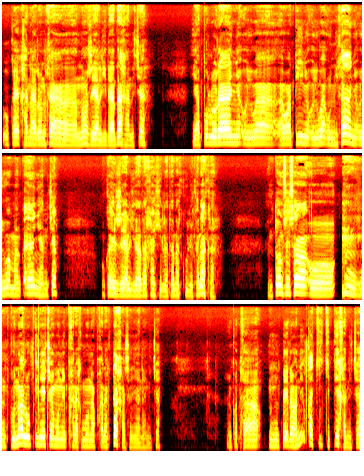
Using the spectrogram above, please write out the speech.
Ukai kanarunja no realidad hanicha. Ya puluraña uiwa awatiño uiwa unijaña uiwa mankaña. nicha ukay realidadaqa hilatanaka kullakanaka entonces kuna lup'iñachamunipaqraq munapaqraqtaqa ñana nicha. Ñuqataqa pero ñuqa kikipikqa nicha.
